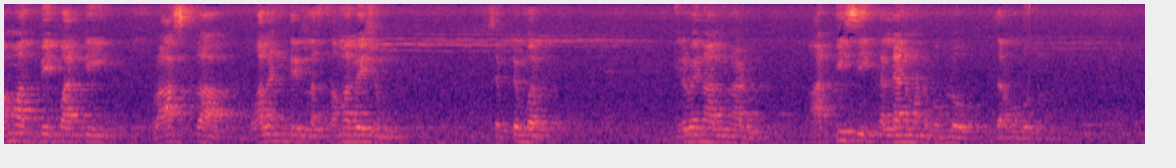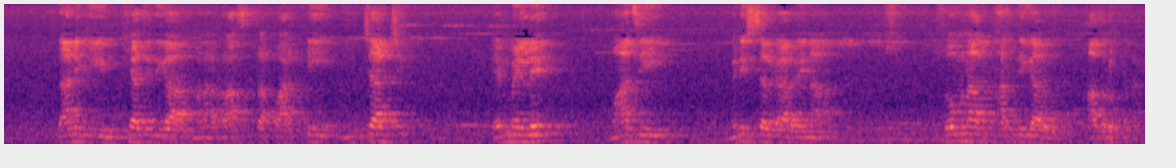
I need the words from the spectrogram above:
ఆమ్ ఆద్మీ పార్టీ రాష్ట్ర వాలంటీర్ల సమావేశం సెప్టెంబర్ ఇరవై నాలుగు నాడు ఆర్టీసీ కళ్యాణ మండపంలో జరగబోతుంది. దానికి ముఖ్య అతిథిగా మన రాష్ట్ర పార్టీ ఇన్ఛార్జ్ ఎమ్మెల్యే మాజీ మినిస్టర్ గారైన సోమనాథ్ భారతి గారు హాజరవుతున్నారు.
